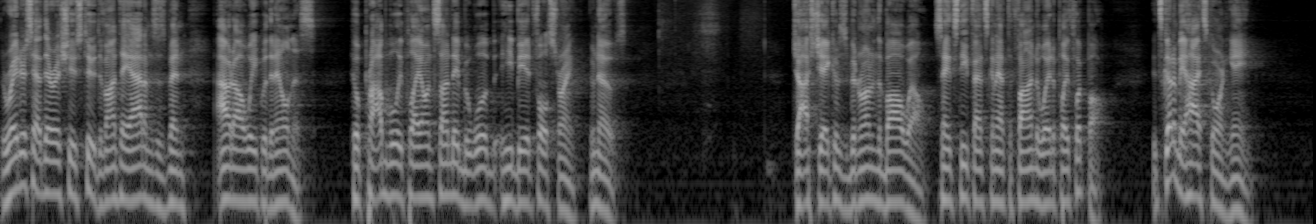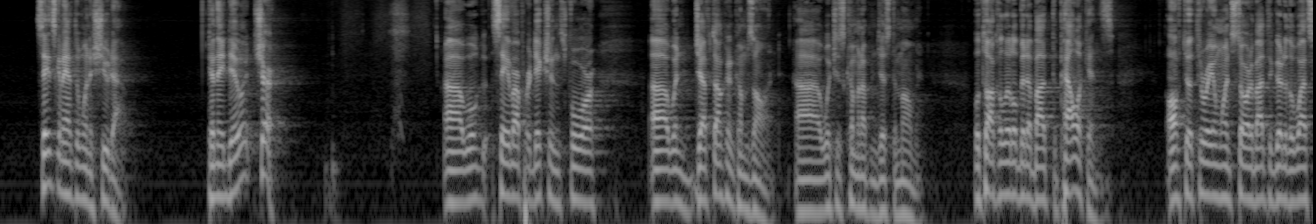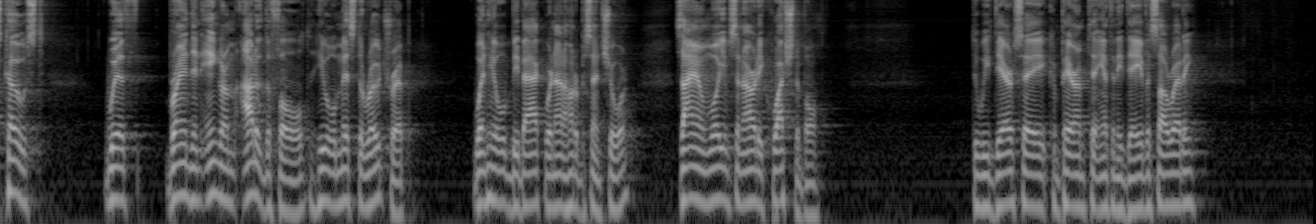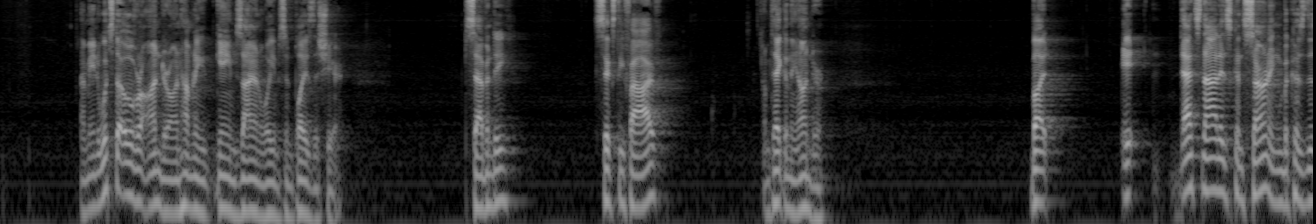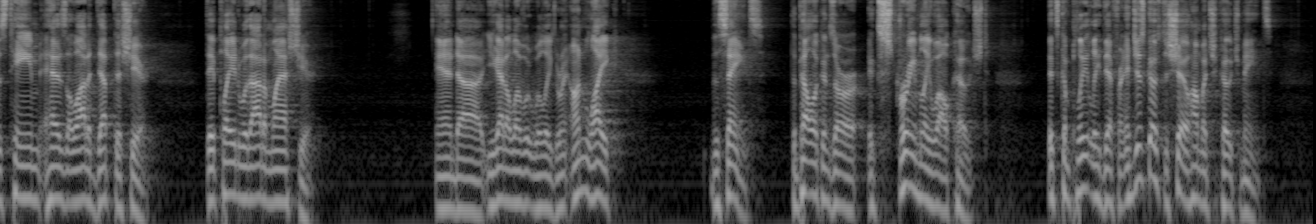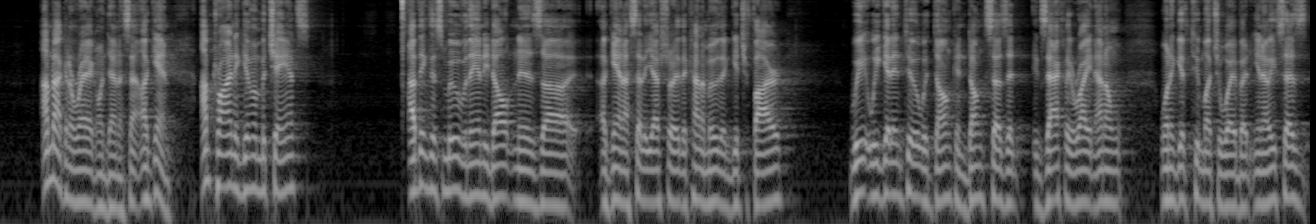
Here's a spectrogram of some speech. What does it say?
The Raiders have their issues too. Davante Adams has been out all week with an illness. He'll probably play on Sunday, but will he be at full strength? Who knows? Josh Jacobs has been running the ball well. Saints defense going to have to find a way to play football. It's going to be a high scoring game. Saints going to have to win a shootout. Can they do it? Sure. Uh, we'll save our predictions for uh, when Jeff Duncan comes on, uh, which is coming up in just a moment. We'll talk a little bit about the Pelicans. Off to a 3 and 1 start, about to go to the West Coast with Brandon Ingram out of the fold. He will miss the road trip. When he will be back, we're not 100% sure. Zion Williamson already questionable. Do we dare say compare him to Anthony Davis already? I mean, what's the over under on how many games Zion Williamson plays this year? 70? 65? I'm taking the under. But it that's not as concerning because this team has a lot of depth this year. They played without him last year. And uh, you got to love what Willie Green. Unlike the Saints, the Pelicans are extremely well coached. It's completely different. It just goes to show how much a coach means. I'm not going to rag on Dennis. Again, I'm trying to give him a chance. I think this move with Andy Dalton is, uh, again, I said it yesterday, the kind of move that can get you fired. We, we get into it with Dunk, and Dunk says it exactly right. And I don't want to give too much away, but, you know, he says,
